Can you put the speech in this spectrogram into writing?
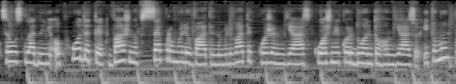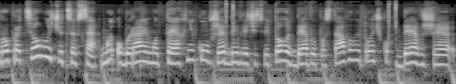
це ускладнення обходити, важно все промалювати, намалювати кожен м'яз, кожний кордон того м'язу. І тому, пропрацьовуючи це все, ми обираємо техніку, вже дивлячись від того, де ви поставили точку, де вже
